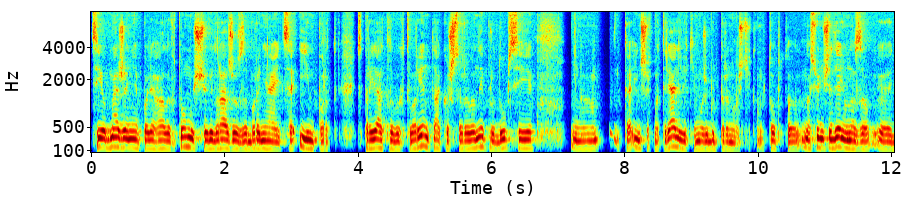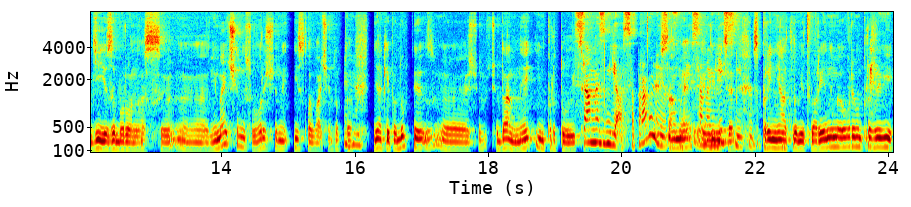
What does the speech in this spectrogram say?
Ці обмеження полягали в тому, що відразу забороняється імпорт сприятливих тварин, також сировини, продукції та інших матеріалів, які можуть бути переносчиком. Тобто на сьогоднішній день у нас е, діє заборона з е, Німеччини, з Угорщини і Словаччини. Тобто ніякі продукти е, сюди не імпортуються. Саме з м'яса, правильно розумію? Саме дивіться, сприйнятливі тварини, ми говоримо про живі,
